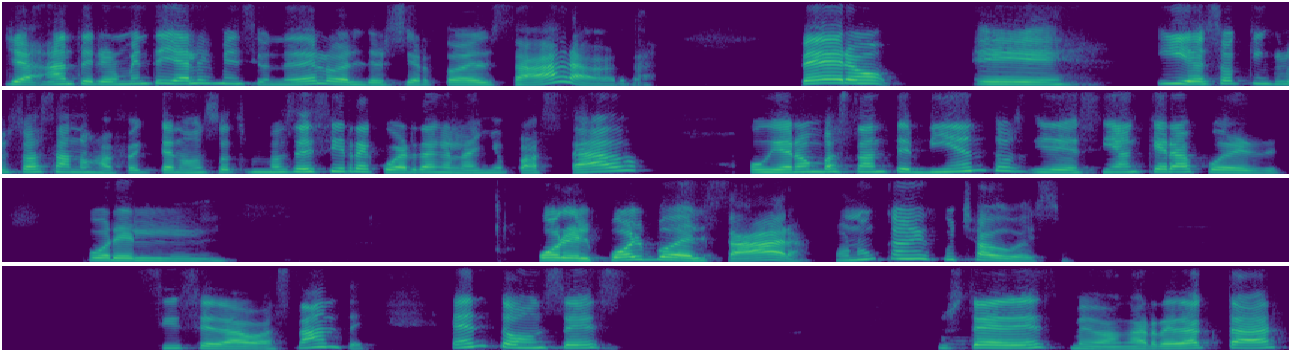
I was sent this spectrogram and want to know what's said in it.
Ya anteriormente ya les mencioné de lo del desierto del Sahara, ¿verdad? Pero, eh, y eso que incluso hasta nos afecta a nosotros. No sé si recuerdan el año pasado, hubieron bastantes vientos y decían que era por por el por el polvo del Sahara. ¿O nunca han escuchado eso? Sí se da bastante. Entonces, ustedes me van a redactar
